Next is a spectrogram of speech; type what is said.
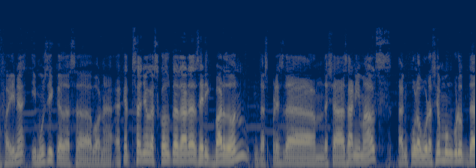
Cafeïna i música de sa bona. Aquest senyor que escoltes ara és Eric Bardon, després de deixar els Animals, en col·laboració amb un grup de,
